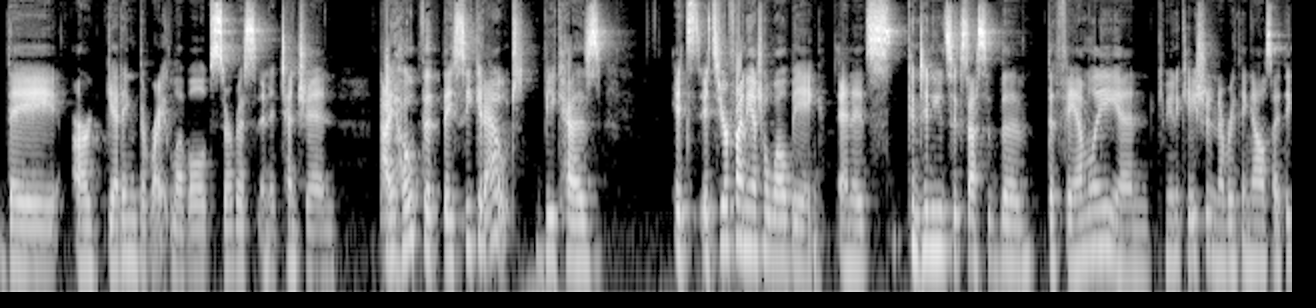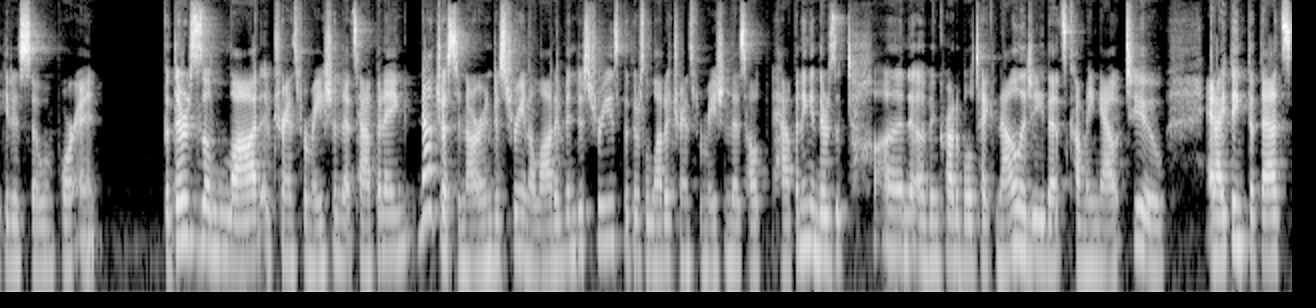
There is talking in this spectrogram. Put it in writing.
they are getting the right level of service and attention, I hope that they seek it out because it's it's your financial well-being and it's continued success of the the family and communication and everything else. I think it is so important. But there's a lot of transformation that's happening not just in our industry and a lot of industries but there's a lot of transformation that's help, happening. And there's a ton of incredible technology that's coming out too. And i think that that's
